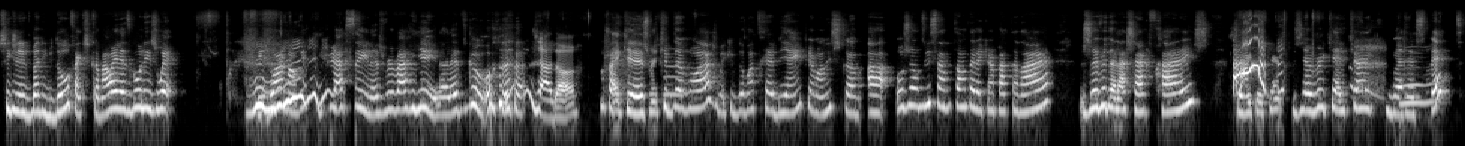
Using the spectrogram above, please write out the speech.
je sais que j'ai une bonne libido, fait que je suis comme, ah ouais, let's go, les jouets! Les jouets, non, plus assez, là, je veux varier, là, let's go! J'adore! Fait que je m'occupe de moi, je m'occupe de moi très bien, puis à un moment donné, je suis comme, ah, aujourd'hui, ça me tente avec un partenaire, je veux de la chair fraîche, je veux quelqu'un qui me respecte.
